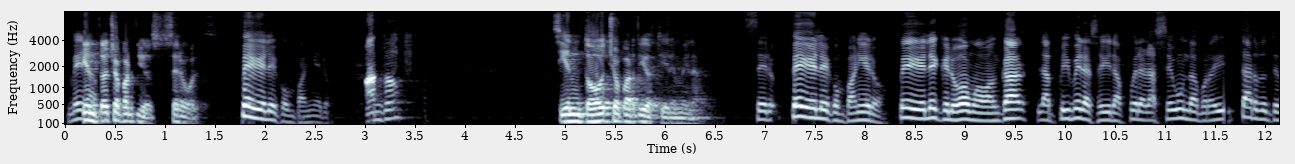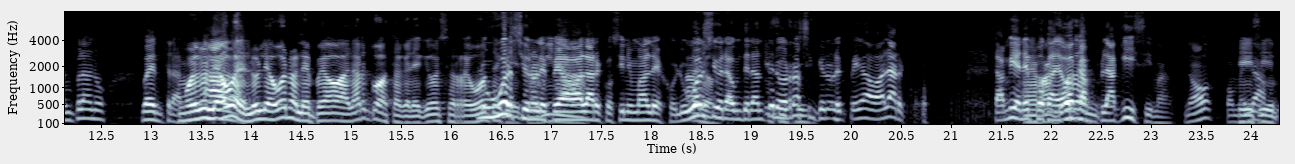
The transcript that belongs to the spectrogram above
Mena, 108 partidos, cero goles. Péguele, compañero. ¿Cuánto? 108 partidos tiene Mena. Cero. Péguele, compañero. Péguele que lo vamos a bancar. La primera a seguir afuera, la segunda por ahí, tarde o temprano, va a entrar. Como Lulia ah, bueno, Lulia Bueno le pegaba al arco hasta que le quedó ese rebote. Luguercio no le pegaba al arco, sin ir más lejos. Luguercio era un delantero de Racing que no le pegaba al arco. También época de vaca flaquísima, ¿no? Sí, sí,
